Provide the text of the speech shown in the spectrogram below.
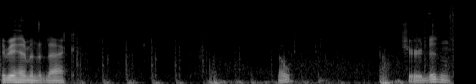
Maybe I hit him in the neck. Nope. Sure didn't.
